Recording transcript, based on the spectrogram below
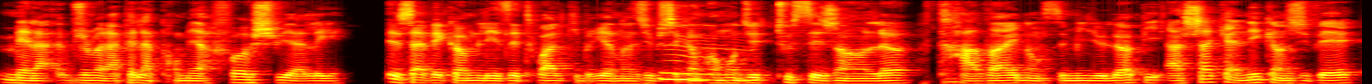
Mais là, je me rappelle la première fois où je suis allé, j'avais comme les étoiles qui brillaient dans les yeux, puis j'étais Mm. comme, oh mon Dieu, tous ces gens-là travaillent dans ce milieu-là. Puis à chaque année, quand j'y vais,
